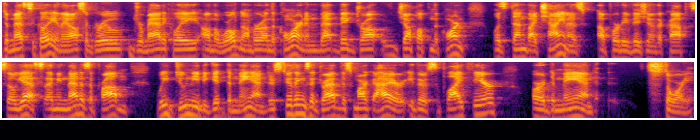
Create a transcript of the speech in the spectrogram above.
domestically, and they also grew dramatically on the world number on the corn. And that big draw, jump up in the corn was done by China's upward revision of the crop. So yes, I mean that is a problem. We do need to get demand. There's two things that drive this market higher: either supply fear or a demand story.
